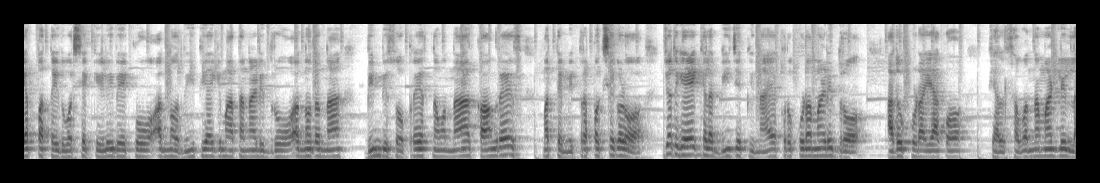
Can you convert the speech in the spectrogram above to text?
ಎಪ್ಪತ್ತೈದು ವರ್ಷಕ್ಕೆ ಇಳಿಬೇಕು ಅನ್ನೋ ರೀತಿಯಾಗಿ ಮಾತನಾಡಿದ್ರು ಅನ್ನೋದನ್ನು ಬಿಂಬಿಸೋ ಪ್ರಯತ್ನವನ್ನು ಕಾಂಗ್ರೆಸ್ ಮತ್ತು ಮಿತ್ರ ಪಕ್ಷಗಳು ಜೊತೆಗೆ ಕೆಲ ಬಿ ಜೆ ಪಿ ನಾಯಕರು ಕೂಡ ಮಾಡಿದ್ರು. ಅದು ಕೂಡ ಯಾಕೋ ಕೆಲಸವನ್ನ ಮಾಡಲಿಲ್ಲ.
